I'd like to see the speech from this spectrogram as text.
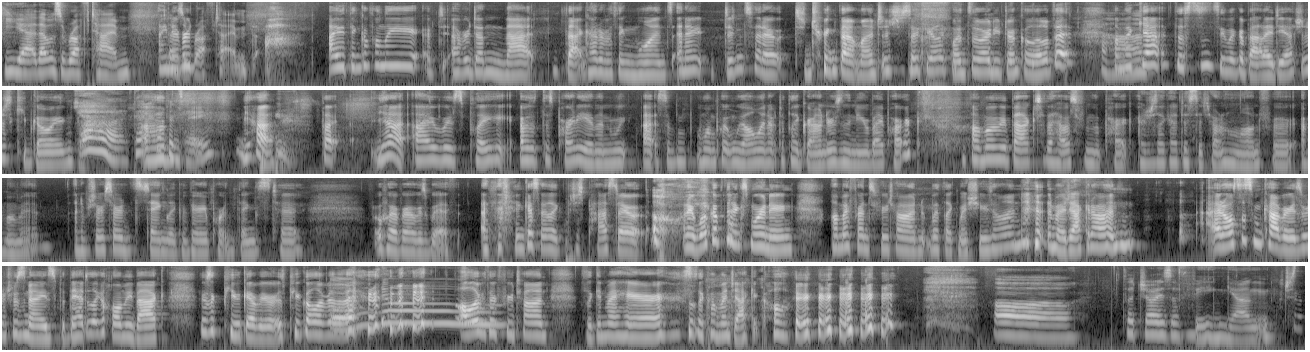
yeah, that was a rough time. I that was never- a rough time. Ah, I think I've only ever done that that kind of a thing once, and I didn't set out to drink that much. It's just I feel like once I've already drunk a little bit, I'm like, yeah, this doesn't seem like a bad idea. I should just keep going. Yeah, that Um, happens, hey. Yeah, but yeah, I was playing. I was at this party, and then we at some one point we all went out to play grounders in the nearby park. On my way back to the house from the park, I just like had to sit down on the lawn for a moment, and I'm sure I started saying like very important things to whoever I was with, and then I guess I like just passed out. Oh. And I woke up the next morning on my friend's futon with like my shoes on and my jacket on. And also some covers, which was nice, but they had to like haul me back. There was like puke everywhere. It was puke all over the Oh, all over their futon. It's like in my hair. It's like on my jacket collar. Oh, the joys of being young, just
